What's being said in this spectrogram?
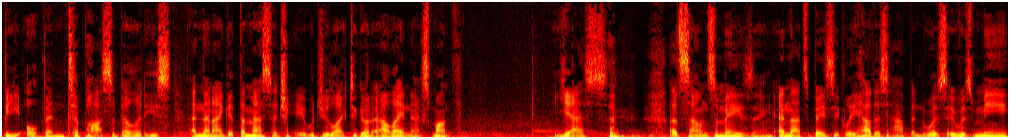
be open to possibilities. And then I get the message hey, would you like to go to LA next month? Yes? that sounds amazing. And that's basically how this happened was it was me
